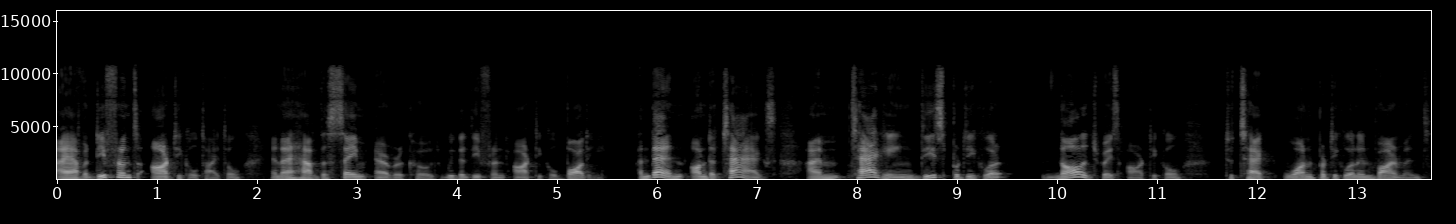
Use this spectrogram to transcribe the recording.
I have a different article title and I have the same error code with a different article body. And then on the tags, I'm tagging this particular knowledge base article to tag one particular environment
